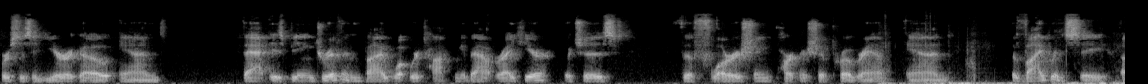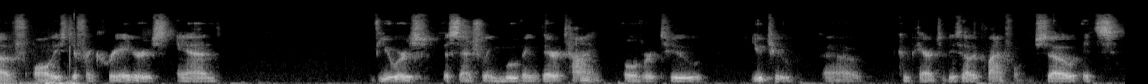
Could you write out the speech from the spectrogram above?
versus a year ago. And that is being driven by what we're talking about right here, which is the flourishing partnership program and the vibrancy of all these different creators and viewers essentially moving their time over to YouTube uh, compared to these other platforms. So it's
